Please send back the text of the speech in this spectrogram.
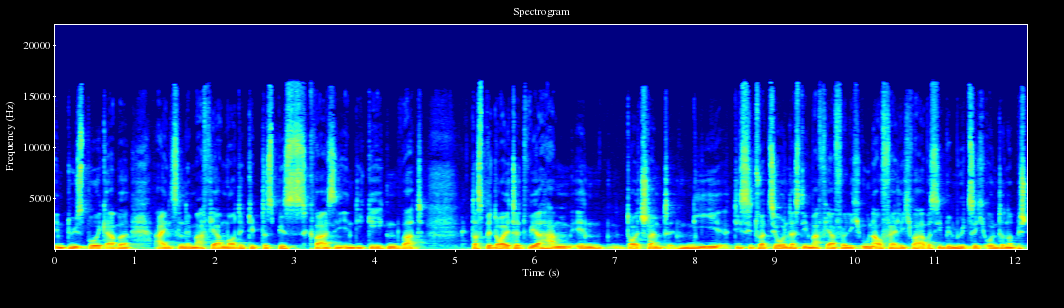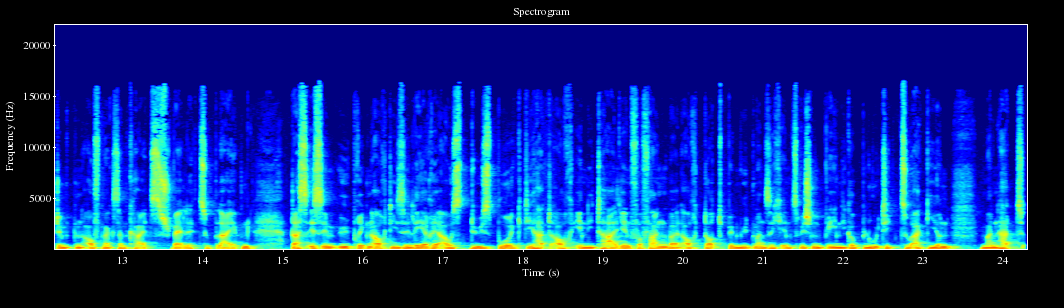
in Duisburg, aber einzelne Mafiamorde gibt es bis quasi in die Gegenwart. Das bedeutet, wir haben in Deutschland nie die Situation, dass die Mafia völlig unauffällig war, aber sie bemüht sich unter einer bestimmten Aufmerksamkeitsschwelle zu bleiben. Das ist im Übrigen auch diese Lehre aus Duisburg, die hat auch in Italien verfangen, weil auch dort bemüht man sich inzwischen weniger blutig zu agieren. Man hat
